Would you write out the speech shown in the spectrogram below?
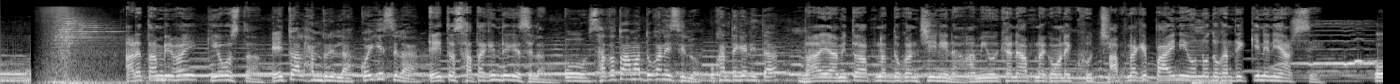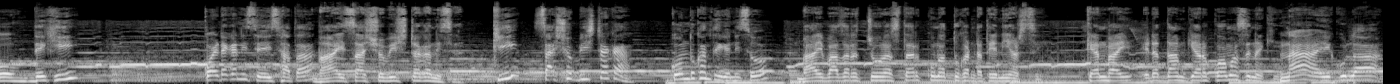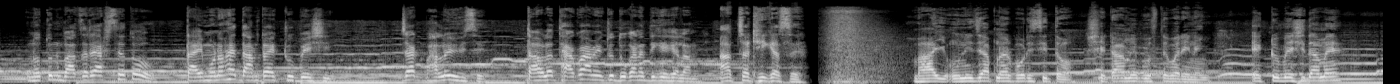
আরে তাম্বির ভাই কি অবস্থা? এই তো আলহামদুলিল্লাহ। কই গেছিলা? এই তো ছাতা কিনতে গেছিলাম। ও ছাতা তো আমার দোকানে ছিল। ওখান থেকে নিতা। ভাই আমি তো আপনার দোকান চিনি না। আমি ওইখানে আপনাকে অনেক খুঁজছি। আপনাকে পাইনি অন্য দোকান থেকে কিনে নিয়ে আসছি। ও দেখি। কয় টাকা নিছে এই ছাতা? ভাই চারশো বিশ টাকা নিছে। কি? চারশো বিশ টাকা? কোন দোকান থেকে নিছো? ভাই বাজারের চৌরাস্তার কোনার দোকানটা থেকে নিয়ে আসছি। কেন ভাই এটার দাম কি আরও কম আছে নাকি? না এগুলা নতুন বাজারে আসছে তো তাই মনে হয় দামটা একটু বেশি। যাক ভালোই হয়েছে। তাহলে থাকো আমি একটু দোকানের দিকে গেলাম। আচ্ছা ঠিক আছে। ভাই উনি যে আপনার পরিচিত সেটা আমি বুঝতে পারি নাই। একটু বেশি দামে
